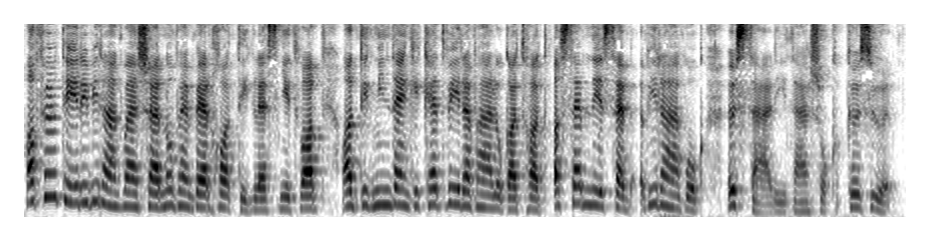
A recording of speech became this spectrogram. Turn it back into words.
A főtéri virágvásár november 6-ig lesz nyitva, addig mindenki kedvére válogathat a szebbnél szebb virágok, összeállítások közül.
